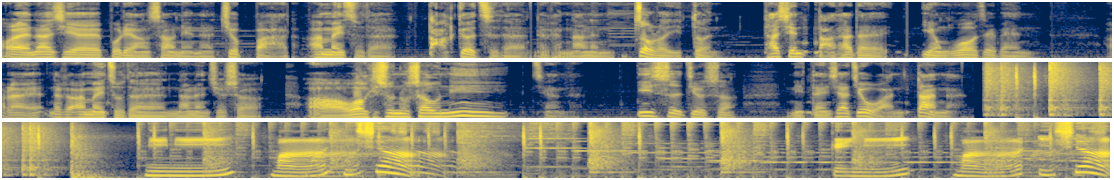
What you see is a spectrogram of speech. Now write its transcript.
后来那些不良少年呢，就把阿美族的大个子的那个男人揍了一顿。他先打他的眼窝这边，后来那个阿美族的男人就说：“啊，我给孙奴收你。”这样的意思就是说，你等一下就完蛋了。妮妮麻一下，给你麻一下。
